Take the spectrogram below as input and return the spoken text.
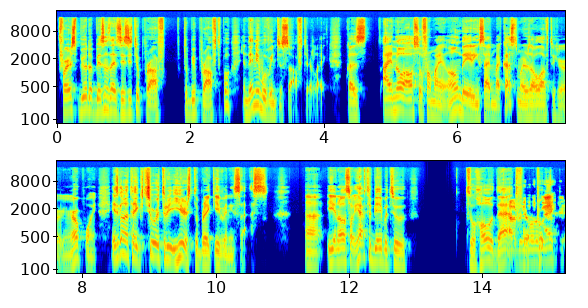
first build a business that's easy to prof to be profitable, and then you move into software. Like because I know also from my own dating side, my customers, I would love to hear your point. It's going to take two or three years to break even in SaaS. Uh, you know, so you have to be able to to hold that. Gotta be able to make it.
